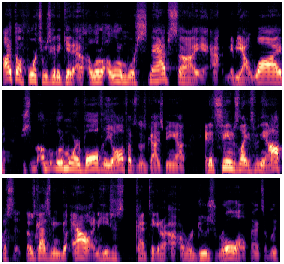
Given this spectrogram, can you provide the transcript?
I thought Fortson was going to get a, little a little more snaps, uh, maybe out wide, just a little more involved in the offense. Of those guys being out, and it seems like it's been the opposite. Those guys have been out, and he's just kind of taking a, a reduced role offensively.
